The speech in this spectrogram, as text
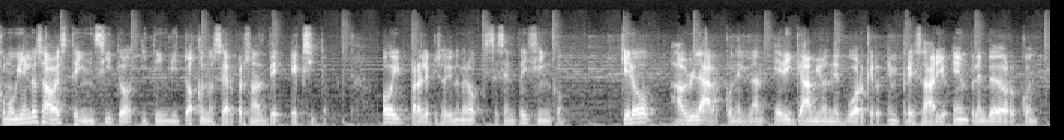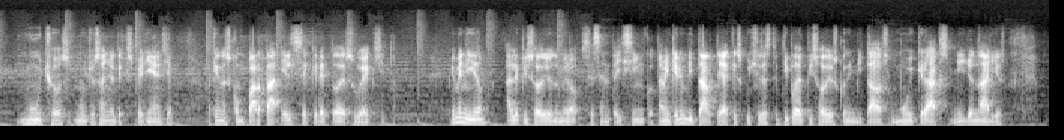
Como bien lo sabes, te incito y te invito a conocer personas de éxito. Hoy, para el episodio número 65, quiero hablar con el gran Eric Gamio, networker, empresario, emprendedor con muchos, muchos años de experiencia a que nos comparta el secreto de su éxito. Bienvenido al episodio número 65. También quiero invitarte a que escuches este tipo de episodios con invitados muy cracks, millonarios,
